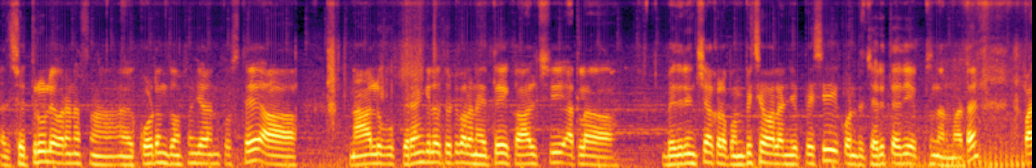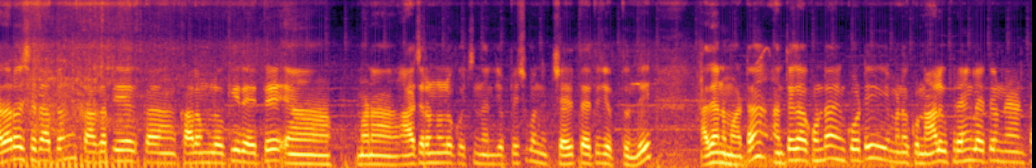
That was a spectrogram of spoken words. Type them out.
అది శత్రువులు ఎవరైనా కోటను ధ్వంసం చేయడానికి వస్తే ఆ నాలుగు ఫిరంగిలతోటి వాళ్ళని అయితే కాల్చి అట్లా బెదిరించి అక్కడ పంపించేవాళ్ళని చెప్పేసి కొంత చరిత్ర అది చెప్తుంది అనమాట పదహారవ శతాబ్దం కాకతీయ కాలంలోకి ఇదైతే మన ఆచరణలోకి వచ్చిందని చెప్పేసి కొంచెం చరిత్ర అయితే చెప్తుంది. అదనమాట అంతేకాకుండా ఇంకోటి మనకు నాలుగు ఫిరంగులు అయితే ఉన్నాయంట.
